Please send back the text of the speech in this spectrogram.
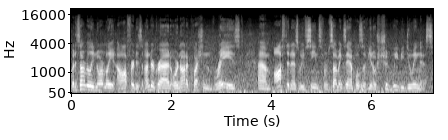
but it's not really normally offered as undergrad or not a question raised um, often, as we've seen from some examples of, you know, should we be doing this?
